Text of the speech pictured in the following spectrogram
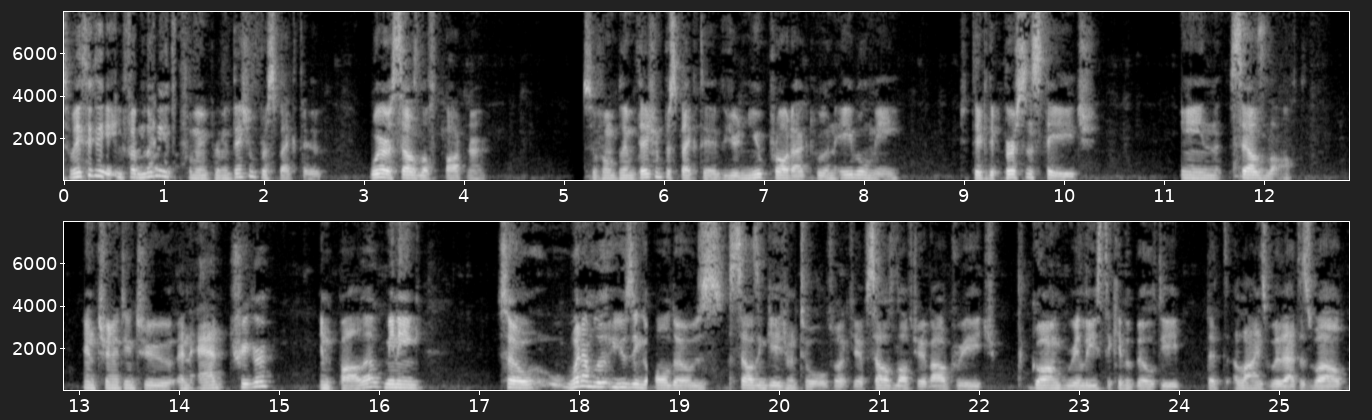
So basically, if I'm looking from an implementation perspective, we're a SalesLoft partner. So from implementation perspective, your new product will enable me to take the person stage in SalesLoft and turn it into an ad trigger in parallel, meaning so when I'm using all those sales engagement tools, like you have SalesLoft, you have Outreach, Gong released a capability that aligns with that as well.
